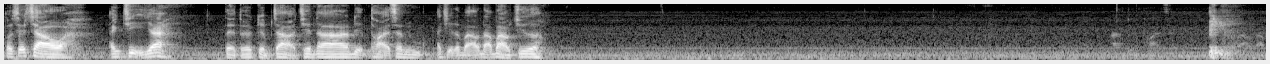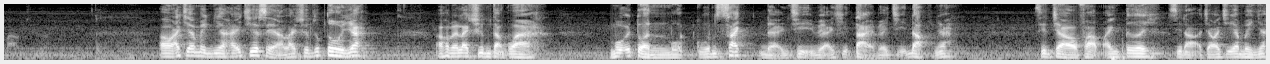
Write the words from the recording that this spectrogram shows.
Tôi sẽ chào anh chị nhé để tôi kiểm tra ở trên à, điện thoại xem anh chị đã báo đã vào chưa. Ờ, anh chị em mình hãy chia sẻ livestream giúp tôi nhé à, hôm nay livestream tặng quà. Mỗi tuần một cuốn sách để anh chị về anh chị tải về chị đọc nhé Xin chào Phạm Anh Tươi xin chào anh chị em mình nhé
